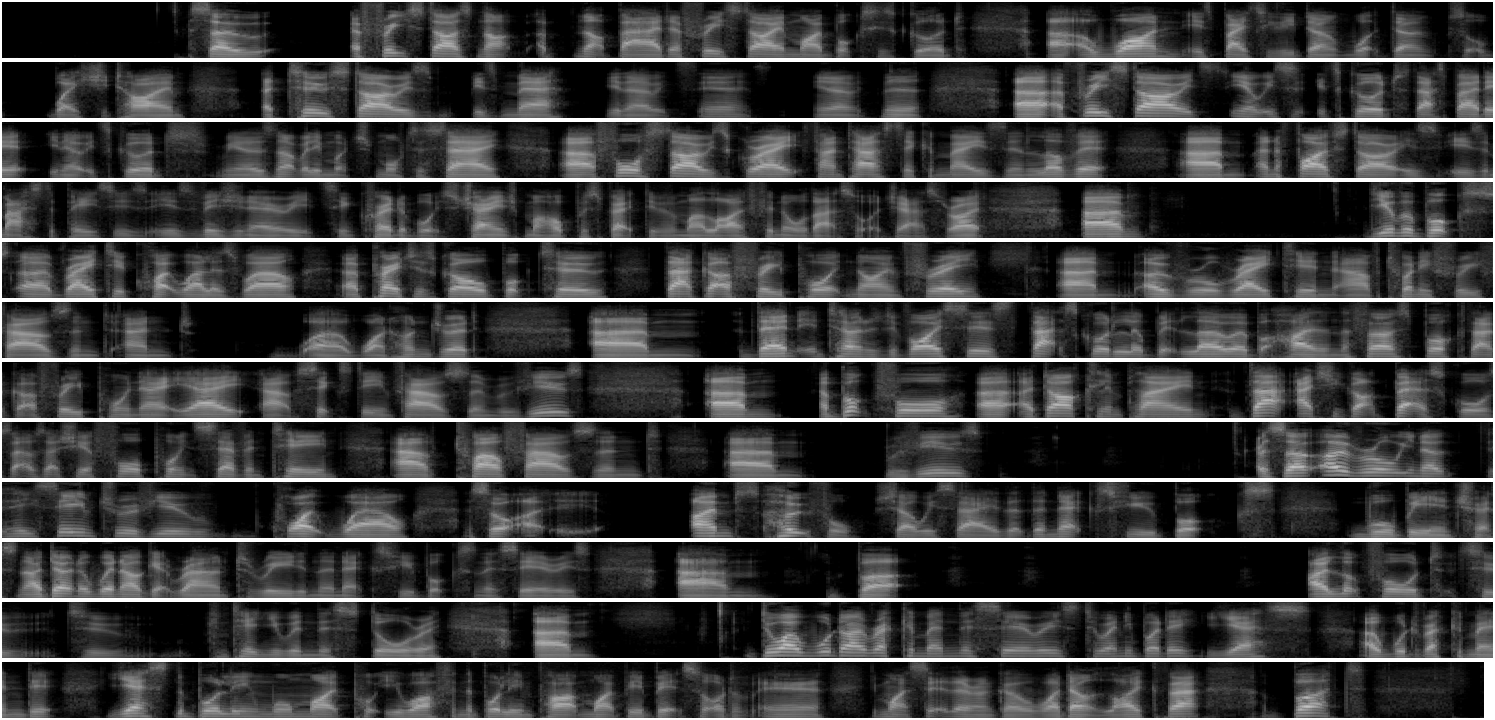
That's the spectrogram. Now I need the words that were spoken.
So a three star is not not bad. A three star in my books is good. Uh, a one is basically don't what don't sort of waste your time a two star is is meh. You know, it's, yeah, it's you know, meh. Uh, a three star, it's you know, it's it's good. That's about it. You know, it's good. You know, there's not really much more to say. Uh, four star is great, fantastic, amazing, love it. Um, and a five star is is a masterpiece. is is visionary. It's incredible. It's changed my whole perspective of my life and all that sort of jazz. Right. Um, the other books uh, rated quite well as well. Uh, Predator's Gold, book two, that got a 3.93 um, overall rating out of 23,000 and uh, 100. Um, then Infernal Devices that scored a little bit lower but higher than the first book. That got a 3.88 out of 16,000 reviews. Um, and book four, uh, a Darkling Plain, that actually got better scores. That was actually a 4.17 out of 12,000 um, reviews. So overall, you know, he seemed to review quite well. So I, I'm hopeful, shall we say, that the next few books will be interesting. I don't know when I'll get round to reading the next few books in this series, um, but I look forward to to continuing this story. Um, do I would I recommend this series to anybody? Yes, I would recommend it. Yes, the bullying will might put you off, and the bullying part might be a bit sort of. Eh, you might sit there and go, "Well, I don't like that," but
